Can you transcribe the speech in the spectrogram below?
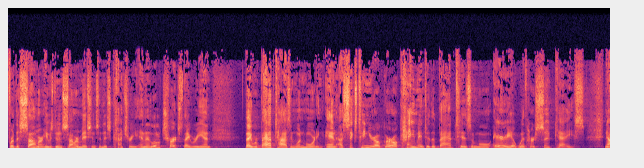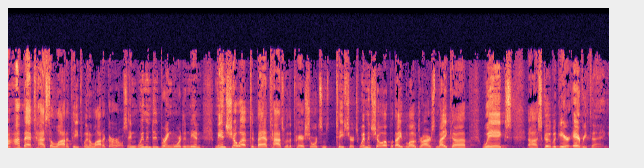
for the summer, he was doing summer missions in this country. And the little church they were in, they were baptizing one morning, and a 16 year old girl came into the baptismal area with her suitcase. Now, I've baptized a lot of people and a lot of girls, and women do bring more than men. Men show up to baptize with a pair of shorts and t shirts. Women show up with eight blow dryers, makeup, wigs, uh, scuba gear, everything.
